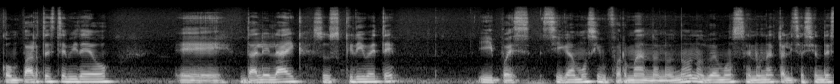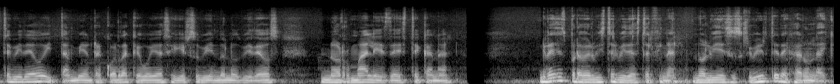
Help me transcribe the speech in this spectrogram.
comparte este video eh, dale like suscríbete y pues sigamos informándonos, ¿no? Nos vemos en una actualización de este video y también recuerda que voy a seguir subiendo los videos normales de este canal. Gracias por haber visto el video hasta el final. No olvides suscribirte y dejar un like.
